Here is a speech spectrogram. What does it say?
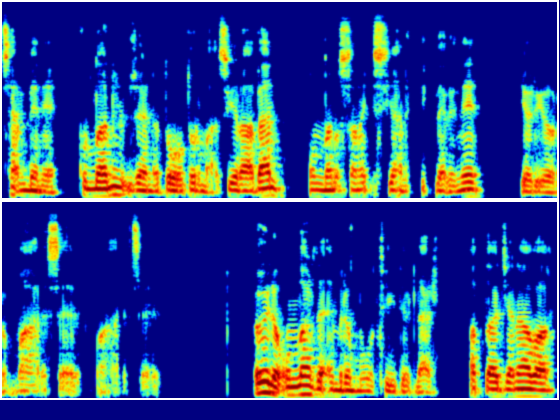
sen beni kullarının üzerine doğdurma. Zira ben onların sana isyan ettiklerini görüyorum maalesef, maalesef. Öyle onlar da emre mutidirler. Hatta Cenab-ı Hak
